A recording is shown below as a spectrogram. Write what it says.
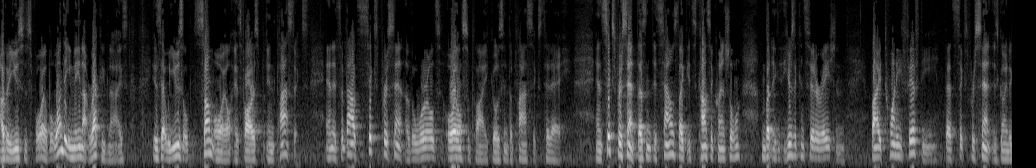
other uses for oil. But one that you may not recognize is that we use some oil as far as in plastics. And it's about 6% of the world's oil supply goes into plastics today. And 6% doesn't, it sounds like it's consequential, but here's a consideration by 2050, that 6% is going to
